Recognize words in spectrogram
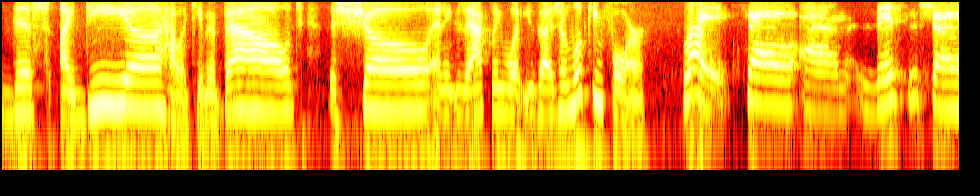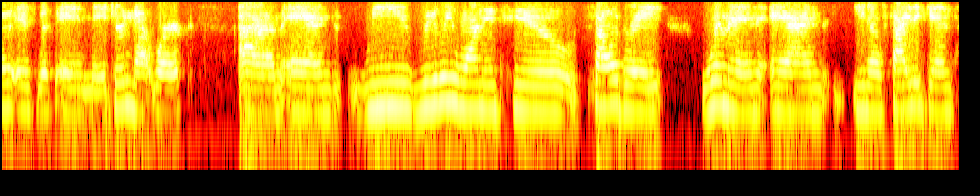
this idea, how it came about, the show, and exactly what you guys are looking for. Right. So um, this show is with a major network, um, and we really wanted to celebrate women and you know fight against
